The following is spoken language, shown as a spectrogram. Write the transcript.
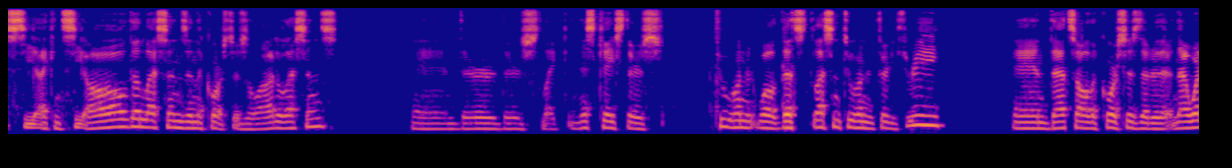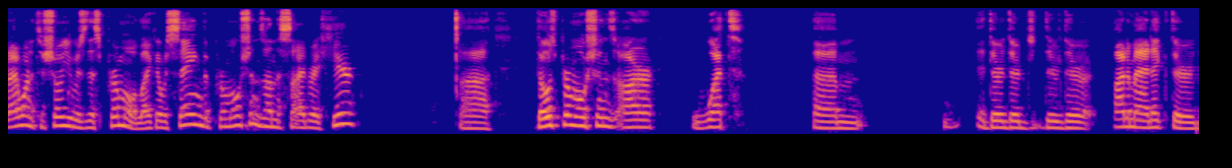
see I can see all the lessons in the course. There's a lot of lessons. And there there's like in this case there's 200 well that's lesson 233 and that's all the courses that are there. Now what I wanted to show you is this promo. Like I was saying the promotions on the side right here uh those promotions are what um they're they're they're, they're automatic they're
